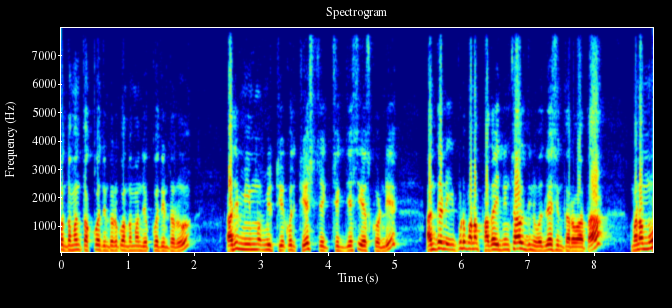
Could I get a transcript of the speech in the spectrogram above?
కొంతమంది తక్కువ తింటారు కొంతమంది ఎక్కువ తింటారు. అది మీ మీరు కొద్ది టేస్ట్ చెక్ చెక్ చేసి వేసుకోండి. అంతేండి ఇప్పుడు మనం పదహైదు నిమిషాలు దీన్ని వదిలేసిన తర్వాత మనము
